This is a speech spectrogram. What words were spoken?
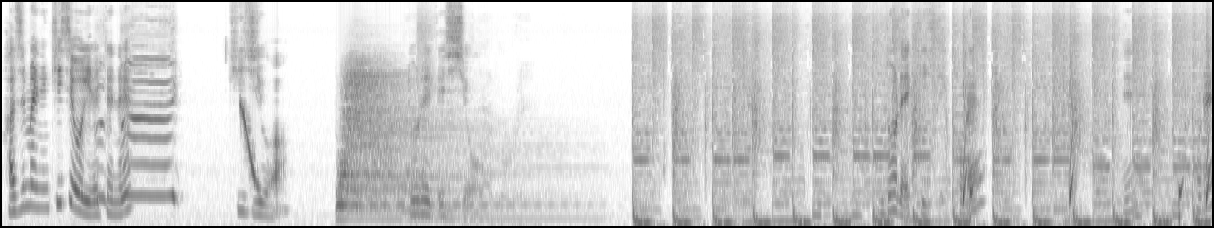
はじめに生地を入れてね。生地は、どれでしょうどれ生地？これ？え？これ？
